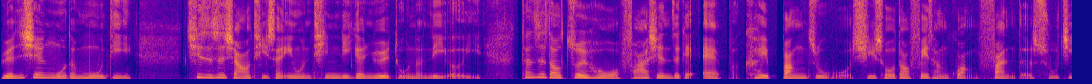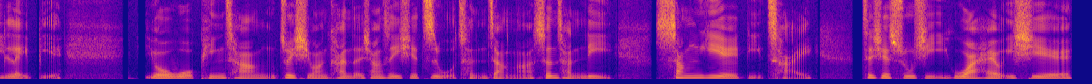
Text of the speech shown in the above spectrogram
原先我的目的。其实是想要提升英文听力跟阅读能力而已，但是到最后我发现这个 App 可以帮助我吸收到非常广泛的书籍类别，有我平常最喜欢看的，像是一些自我成长啊、生产力、商业理财这些书籍以外，还有一些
